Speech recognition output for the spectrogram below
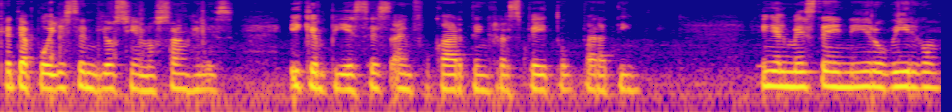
que te apoyes en Dios y en los ángeles y que empieces a enfocarte en respeto para ti. En el mes de enero, Virgo,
